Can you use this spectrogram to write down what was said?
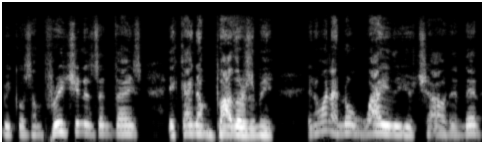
because i'm preaching and sometimes it kind of bothers me and i want to know why do you shout and then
